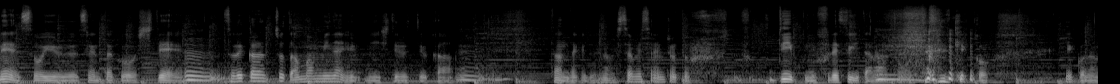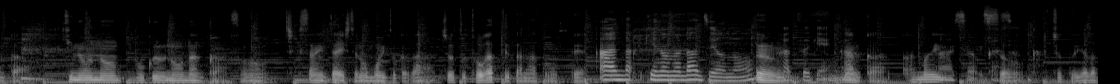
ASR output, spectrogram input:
ね、そういう選択をして、うん。うんそれからちょっとあんま見ないようにしてるっていうか、うん。たんだけど久々にちょっとディープに触れすぎたなと思って。結構結構なんか昨日の僕のなんかその畜産に対しての思いとかがちょっと尖ってたなと思って。あな昨日のラジオのうん。発言が、なんかあんまりあそうちょっと嫌だっ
